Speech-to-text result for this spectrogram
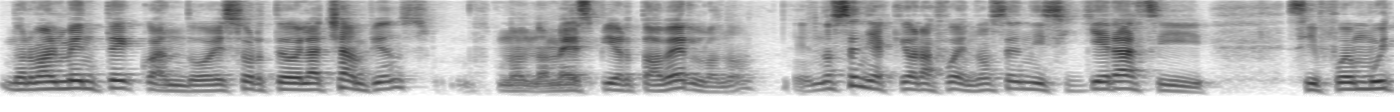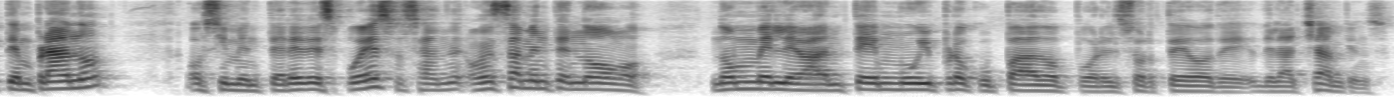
normalmente cuando es sorteo de la Champions, no, no me despierto a verlo, ¿no? Eh, no sé ni a qué hora fue, no sé ni siquiera si, si fue muy temprano o si me enteré después. O sea, honestamente no no me levanté muy preocupado por el sorteo de, la Champions.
